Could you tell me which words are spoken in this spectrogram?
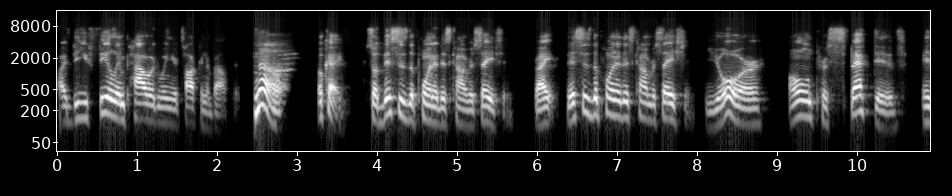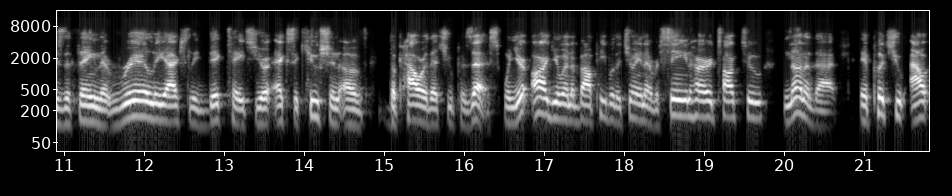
are, do you feel empowered when you're talking about them? No. Okay. So this is the point of this conversation right? This is the point of this conversation. Your own perspective is the thing that really actually dictates your execution of the power that you possess. When you're arguing about people that you ain't ever seen, heard, talked to, none of that, it puts you out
